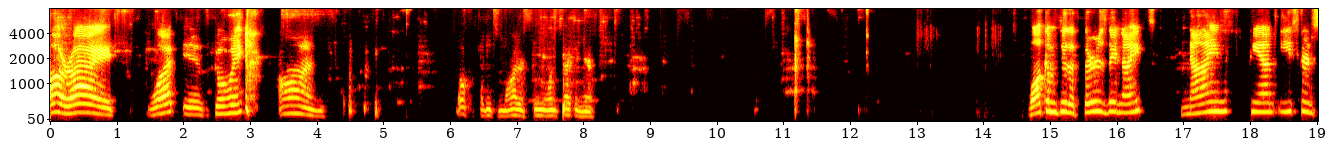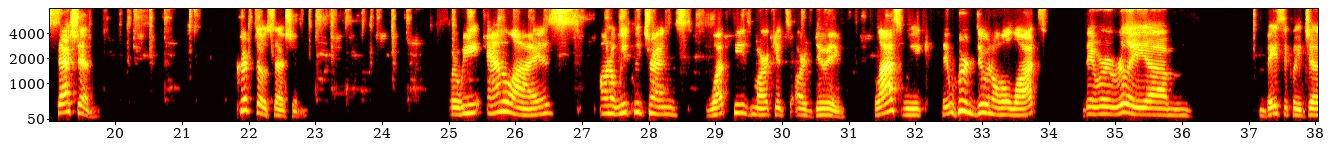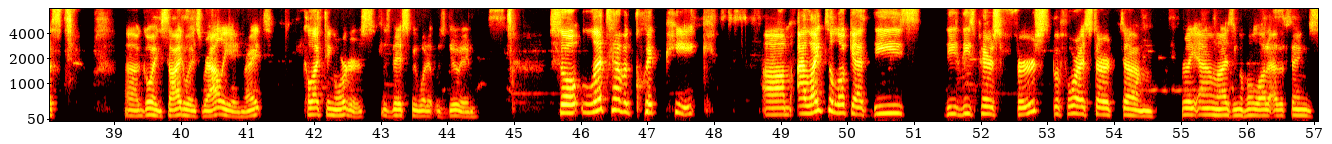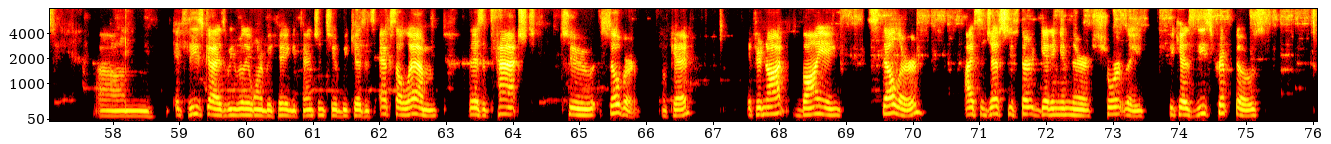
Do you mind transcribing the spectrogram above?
All right, what is going on? Oh, I need some water. Give me one second here. Welcome to the Thursday night, 9 p.m. Eastern session. Crypto session. Where we analyze on a weekly trends what these markets are doing. Last week, they weren't doing a whole lot. They were really um, basically just uh, going sideways, rallying, right? Collecting orders is basically what it was doing. So let's have a quick peek. Um, I like to look at these, these, these pairs first before I start um, really analyzing a whole lot of other things. Um, it's these guys we really want to be paying attention to because it's XLM that is attached to silver, okay? If you're not buying Stellar, I suggest you start getting in there shortly because these cryptos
